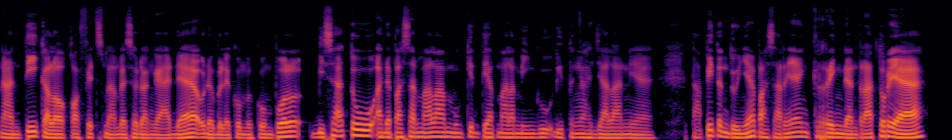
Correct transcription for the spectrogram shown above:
Nanti kalau COVID-19 udah nggak ada, udah boleh kumpul-kumpul, bisa tuh ada pasar malam mungkin tiap malam minggu di tengah jalannya. Tapi tentunya pasarnya yang kering dan teratur ya.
